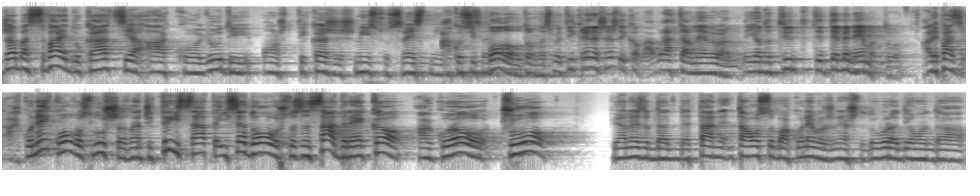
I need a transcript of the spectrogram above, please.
džaba sva edukacija ako ljudi, ono što ti kažeš, nisu svesni. Ako si sve- pola u tom, znači ti kreneš nešto i kao, a brate, ali ne verujem, i onda ti, te, tebe nema tu. Ali pazi, ako neko ovo sluša, znači tri sata i sad ovo što sam sad rekao, ako je ovo čuo, ja ne znam da, da ta, ta osoba ako ne može nešto da uradi, onda,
